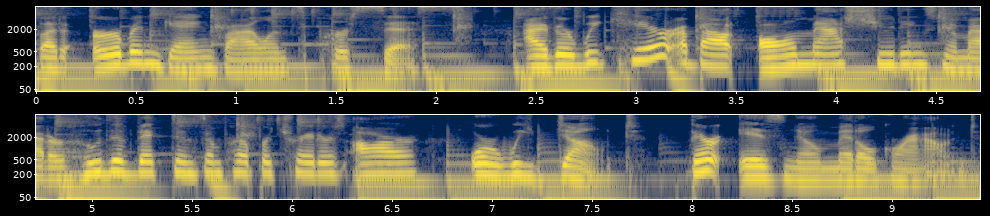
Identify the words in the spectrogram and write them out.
but urban gang violence persists. Either we care about all mass shootings, no matter who the victims and perpetrators are, or we don't. There is no middle ground.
